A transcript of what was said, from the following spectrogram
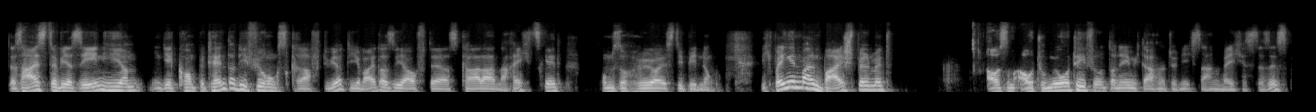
Das heißt, wir sehen hier, je kompetenter die Führungskraft wird, je weiter sie auf der Skala nach rechts geht, umso höher ist die Bindung. Ich bringe Ihnen mal ein Beispiel mit aus dem Automotive-Unternehmen. Ich darf natürlich nicht sagen, welches das ist.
